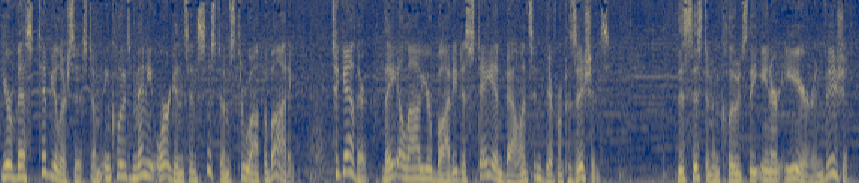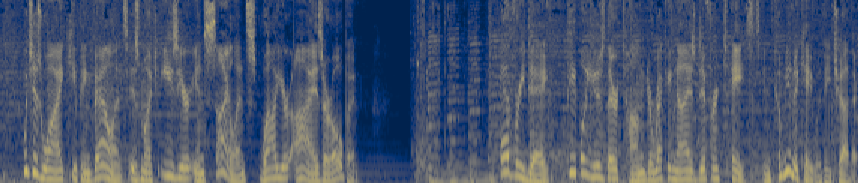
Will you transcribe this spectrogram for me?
Your vestibular system includes many organs and systems throughout the body. Together, they allow your body to stay in balance in different positions. This system includes the inner ear and vision, which is why keeping balance is much easier in silence while your eyes are open. Every day, people use their tongue to recognize different tastes and communicate with each other.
